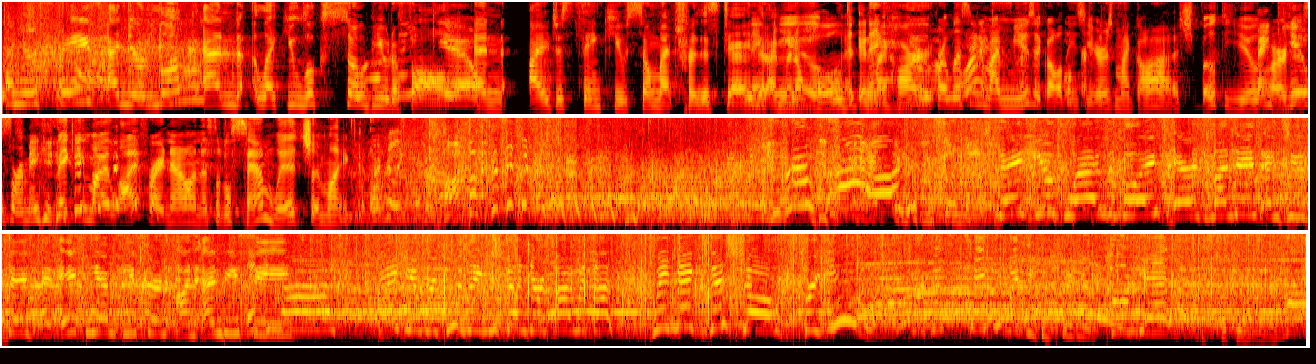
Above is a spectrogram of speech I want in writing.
and your space and your look and like you look so oh, beautiful. you. And I just thank you so much for this day that I'm gonna you. hold And in thank my heart. You for listening to my music all these years. My gosh, both of you Thank are you just for making- making my life right now in this little sandwich. I'm like, I feel like thank you so much. Thank today. you, Gwen. The Voice airs Mondays and Tuesdays at 8 p.m. Eastern on NBC. Thank you for choosing to spend your time with us. We make this show for you. So just take it with you. You can put it in your pocket, stick it in your hat.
